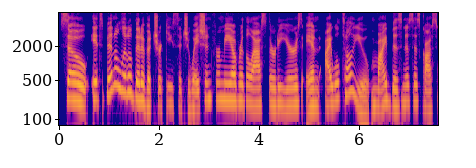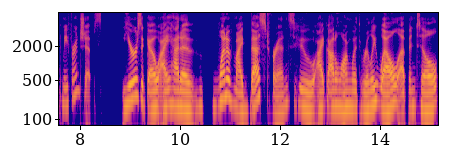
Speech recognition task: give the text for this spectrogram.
So it's been a little bit of a tricky situation for me over the last 30 years. And I will tell you, my business has cost me friendships years ago i had a one of my best friends who i got along with really well up until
